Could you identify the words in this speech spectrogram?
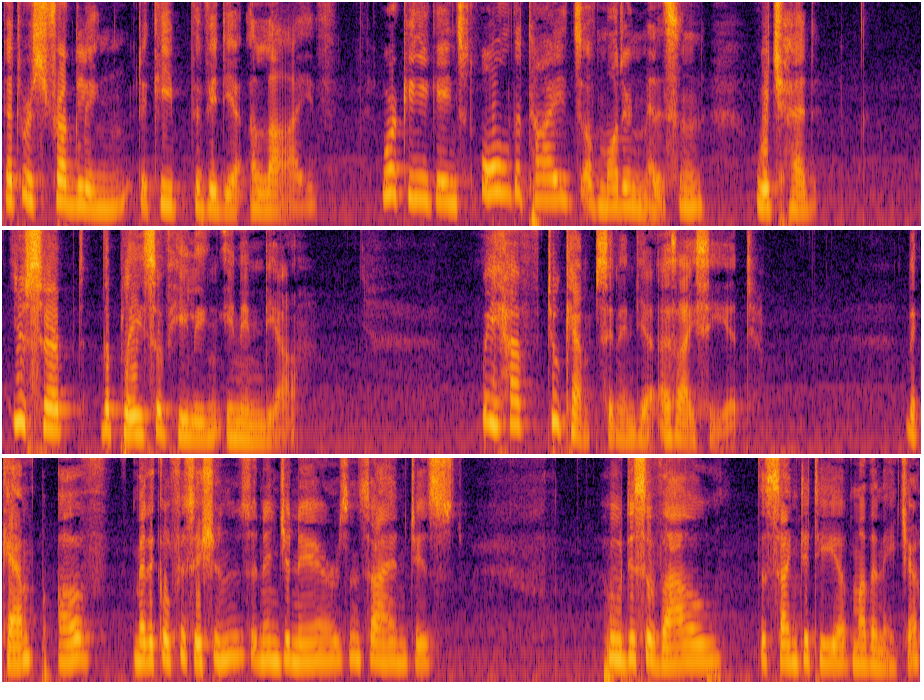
that were struggling to keep the Vidya alive working against all the tides of modern medicine which had usurped the place of healing in India. We have two camps in India as I see it the camp of medical physicians and engineers and scientists who disavow the sanctity of Mother Nature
